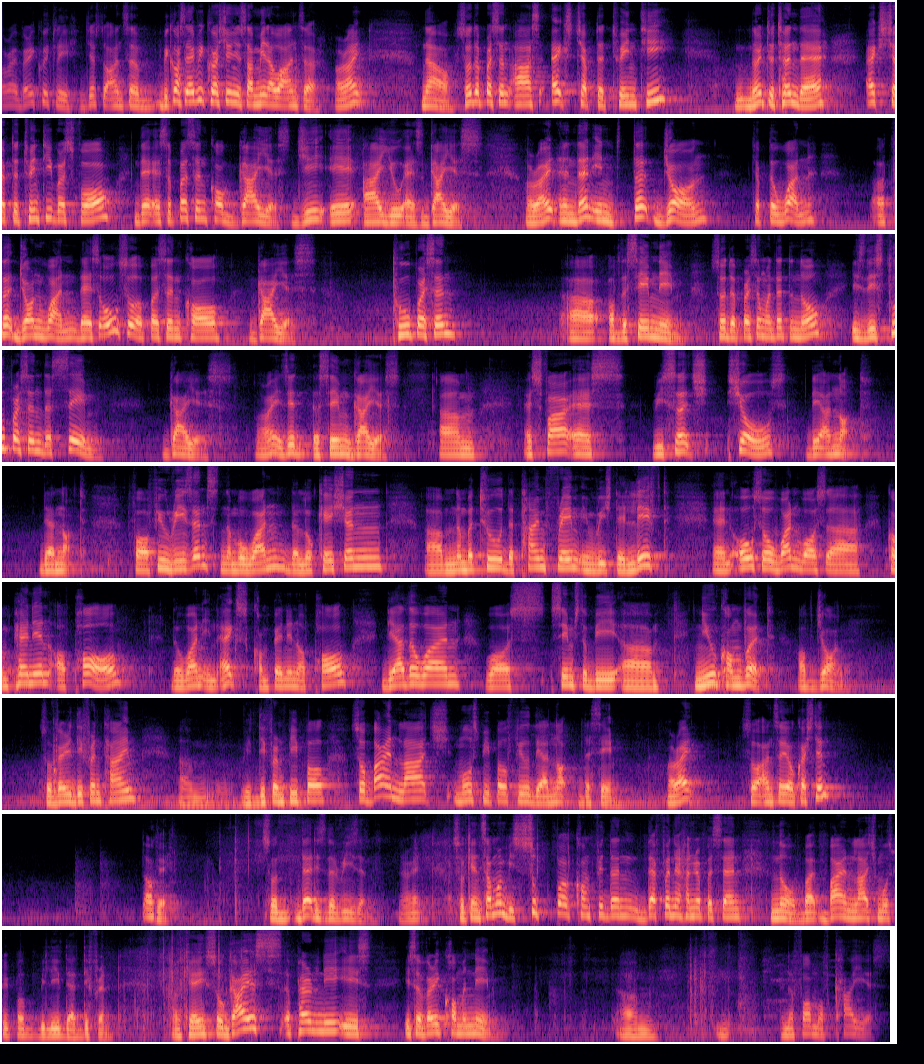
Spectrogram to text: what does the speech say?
All right, very quickly, just to answer, because every question you submit, I will answer. All right? Now, so the person asked, Acts chapter 20, no to turn there. Acts chapter 20, verse 4, there is a person called Gaius, G A I U S, Gaius. All right, and then in 3 John chapter 1, uh, 3 John 1, there's also a person called Gaius. Two person uh, of the same name. So the person wanted to know, is this two person the same Gaius? All right, is it the same Gaius? Um, as far as research shows, they are not. They are not for a few reasons. Number one, the location. Um, number two, the time frame in which they lived. And also, one was a companion of Paul, the one in Acts, companion of Paul. The other one was seems to be a new convert of John. So very different time um, with different people. So by and large, most people feel they are not the same. All right. So answer your question. Okay. So that is the reason. All right. So can someone be super confident, definite 100%? No, but by and large, most people believe they're different. Okay. So Gaius apparently is is a very common name, um, in the form of Caius.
